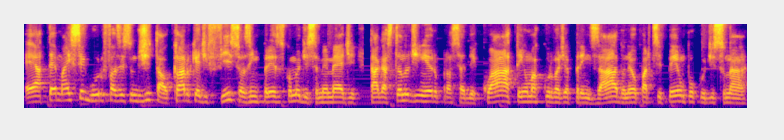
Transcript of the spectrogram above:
é até mais seguro fazer isso no digital. Claro que é difícil, as empresas, como eu disse, a Memed está gastando dinheiro para se adequar, tem uma curva de aprendizado, né? Eu participei um pouco disso na,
